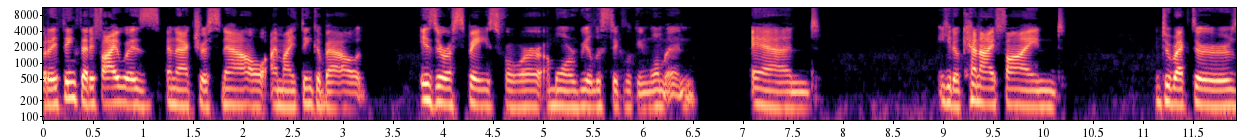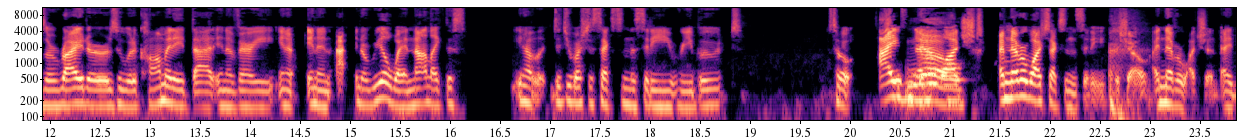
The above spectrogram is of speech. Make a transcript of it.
But I think that if I was an actress now, I might think about is there a space for a more realistic looking woman, and you know, can I find directors or writers who would accommodate that in a very in a in an in a real way, not like this. You know, did you watch the Sex in the City reboot? So I've never No. watched. I've never watched Sex in the City, the show. I never watched it. I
